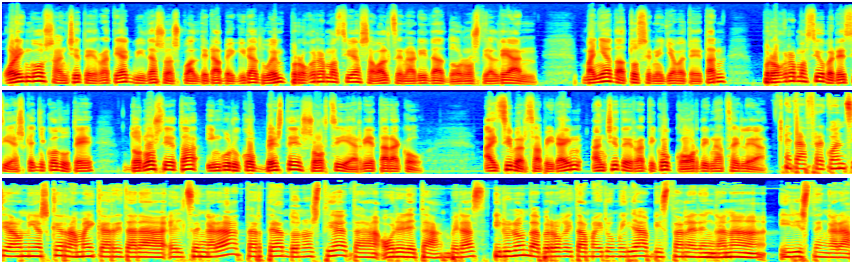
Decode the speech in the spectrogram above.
Oraingo Sancheta Irratiak bidazo asko aldera begira duen programazioa zabaltzen ari da Donostialdean, baina datozen hilabeteetan programazio berezia eskainiko dute Donostia eta inguruko beste sortzi herrietarako. Aizi berzapirain, antxita irratiko koordinatzailea. Eta frekuentzia honi esker amaikarritara heltzen gara, tartean donostia eta horereta. Beraz, irureun da berrogeita mairu mila biztanleren gana iristen gara.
